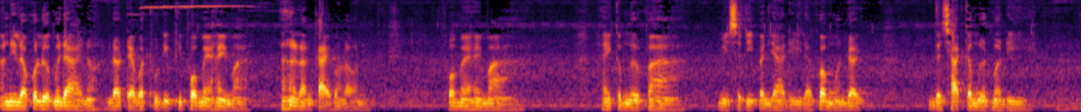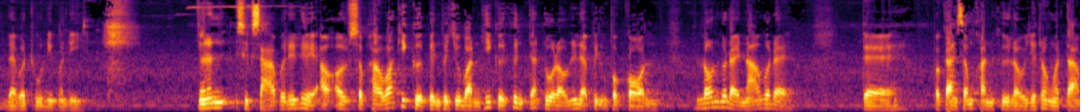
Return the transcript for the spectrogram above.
อันนี้เราก็เลือกไม่ได้เนาะแล้วแต่วัตถุดิบที่พ่อแม่ให้มาร่างกายของเรานะพ่อแม่ให้มา ให้กำเนิดมามีสติปัญญาดี แล้วก็เหมือนได้ได้ชาติกำเนิดมาดี ได้วัตถุดิบมาดีดังนั้นศึกษาไปเรื่อยๆเอาเอาสภาวะที่เกิดเป็นปัจจุบันที่เกิดขึ้นแต่ตัวเรานี่แหละเป็นอุปกรณ์ ร้อนก็ได้หนาวก็ได้ แต่ประการสำคัญคือเราจะต้องมาตาม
